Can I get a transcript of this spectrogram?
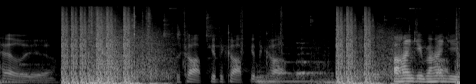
Hell yeah. The cop, get the cop, get the cop. Behind you, behind you.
